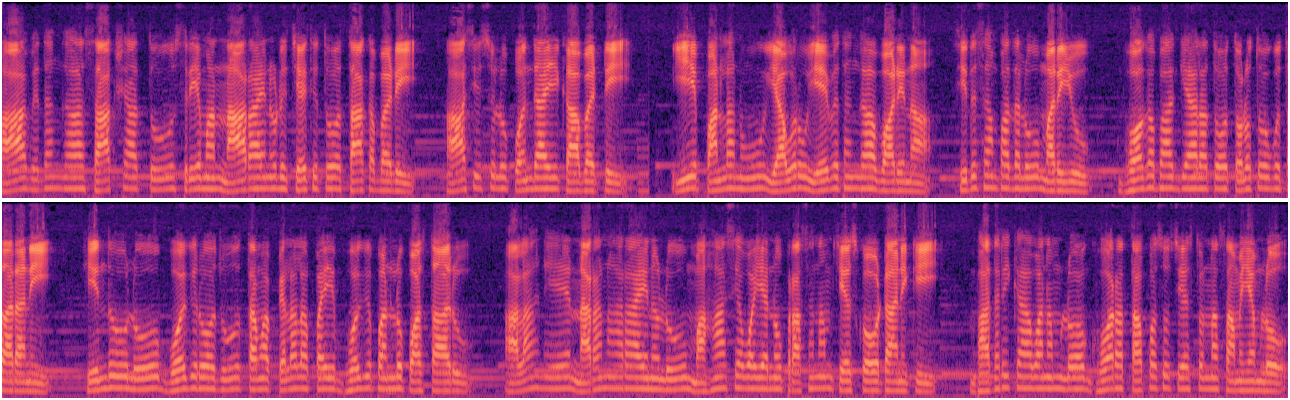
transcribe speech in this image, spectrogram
ఆ విధంగా సాక్షాత్తు శ్రీమన్నారాయణుడి చేతితో తాకబడి ఆశీస్సులు పొందాయి కాబట్టి ఈ పండ్లను ఎవరు ఏ విధంగా వాడినా సిరి సంపదలు మరియు భోగభాగ్యాలతో తొలతూగుతారని హిందువులు భోగి రోజు తమ పిల్లలపై భోగి పండ్లు పోస్తారు. అలానే నరనారాయణులు మహాశివయ్యను ప్రసన్నం చేసుకోవటానికి భదరికావనంలో ఘోర తపస్సు చేస్తున్న సమయంలో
